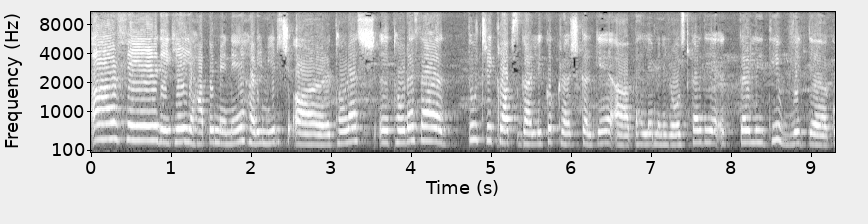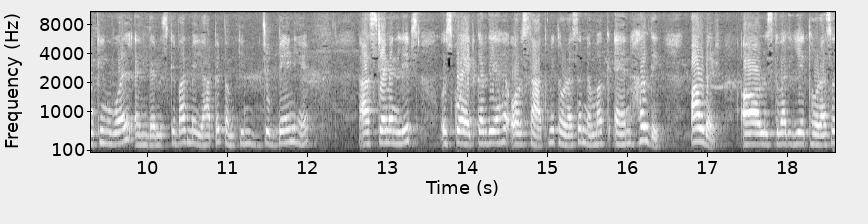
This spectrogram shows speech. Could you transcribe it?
और फिर देखिए, यहाँ पे मैंने हरी मिर्च और थोड़ा थोड़ा सा टू थ्री क्रॉप्स गार्लिक को क्रश करके पहले मैंने रोस्ट कर दिया कर ली थी with cooking oil and then उसके बाद मैं यहाँ पे पम्पकिन जो बेन है स्टेम एंड लिप्स उसको ऐड कर दिया है और साथ में थोड़ा सा नमक एंड हल्दी पाउडर और उसके बाद ये थोड़ा सा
